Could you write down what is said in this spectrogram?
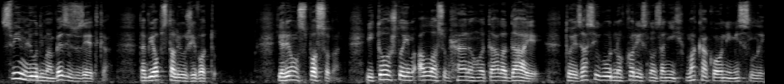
svim ljudima bez izuzetka da bi opstali u životu jer je on sposoban. I to što im Allah subhanahu wa ta'ala daje, to je zasigurno korisno za njih, makako oni mislili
